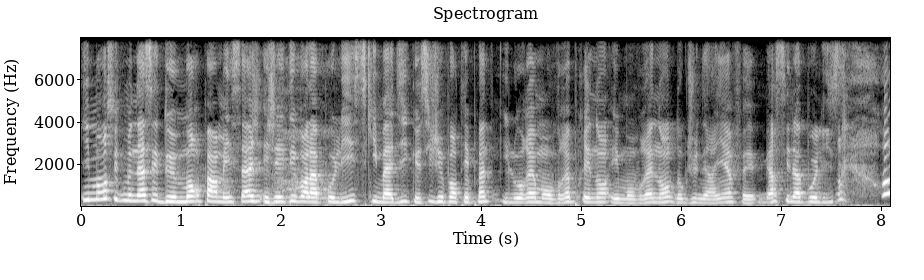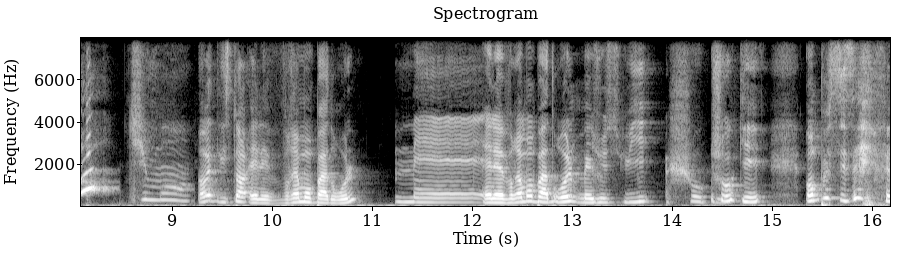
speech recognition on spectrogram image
Il m'a ensuite menacé de mort par message et j'ai été voir la police qui m'a dit que si je portais plainte, il aurait mon vrai prénom et mon vrai nom, donc je n'ai rien fait. Merci la police. Tu mens. En fait, l'histoire, elle est vraiment pas drôle. Mais. Elle est vraiment pas drôle, mais je suis choquée. choquée. En plus, tu sais,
